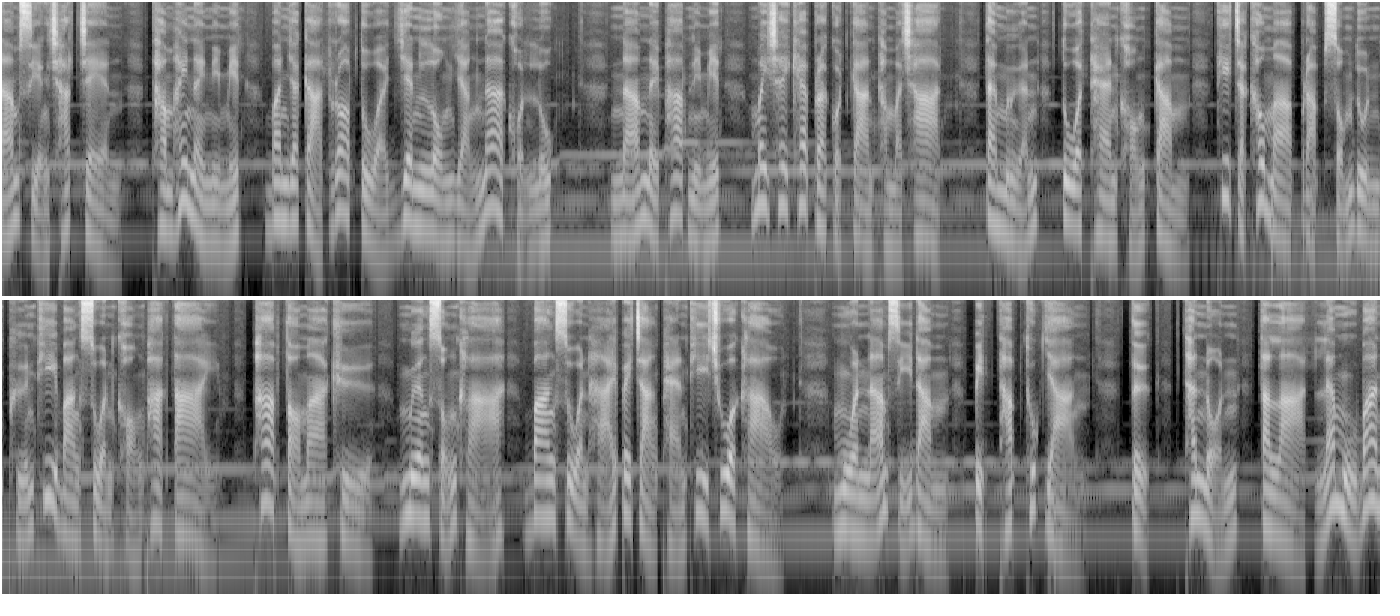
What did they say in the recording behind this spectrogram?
น้ำเสียงชัดเจน ทำให้ในนิมิตบรรยากาศรอบตัวเย็นลงอย่างน่าขนลุก น้ำในภาพนิมิตไม่ใช่แค่ปรากฏการธรรมชาติ แต่เหมือนตัวแทนของกรรมที่จะเข้ามาปรับสมดุลพื้นที่บางส่วนของภาคใต้ ภาพต่อมาคือ เมืองสงขลาบางส่วนหายไปจากแผนที่ชั่วคราว มวลน้ำสีดำปิดทับทุกอย่าง ตึก ถนน ตลาดและหมู่บ้าน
